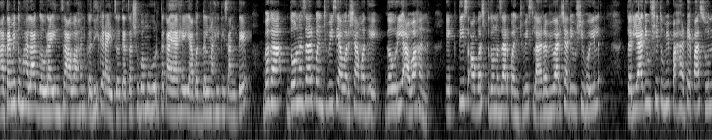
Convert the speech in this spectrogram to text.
आता मी तुम्हाला गौराईंचं आवाहन कधी करायचं त्याचा शुभ मुहूर्त काय आहे याबद्दल माहिती सांगते. बघा दोन हजार पंचवीस या वर्षामध्ये गौरी आवाहन एकतीस ऑगस्ट दोन हजार पंचवीसला रविवारच्या दिवशी होईल. तर या दिवशी तुम्ही पहाटेपासून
